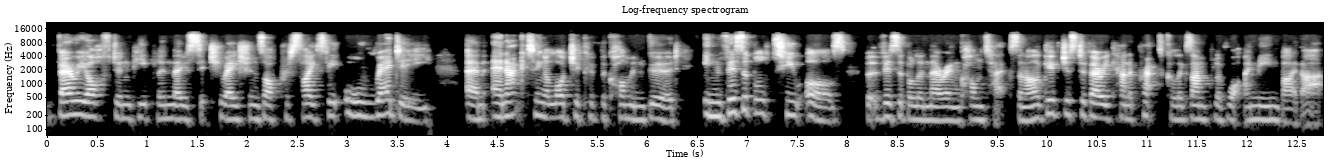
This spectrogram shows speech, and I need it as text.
very often people in those situations are precisely already um, enacting a logic of the common good, invisible to us, but visible in their own context. And I'll give just a very kind of practical example of what I mean by that.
